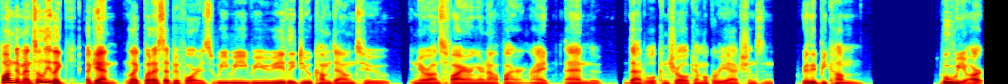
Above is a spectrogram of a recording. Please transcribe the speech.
fundamentally like again like what I said before is we we we really do come down to neurons firing or not firing, right? And that will control chemical reactions and really become who we are.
